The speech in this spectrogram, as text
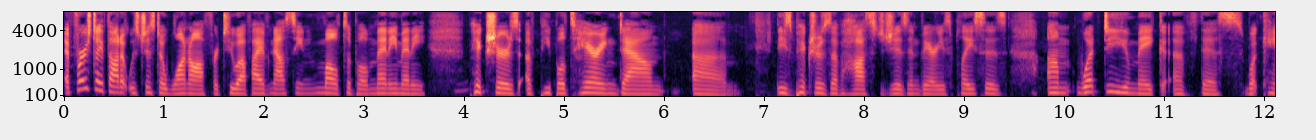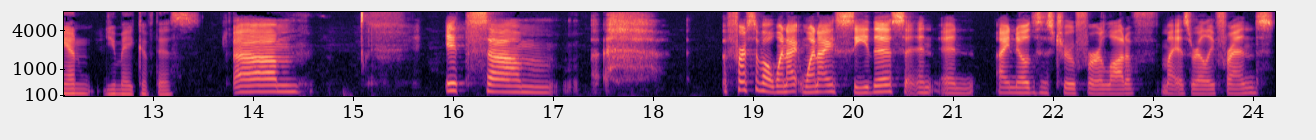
At first, I thought it was just a one-off or two-off. I have now seen multiple, many, many pictures of people tearing down. Um, these pictures of hostages in various places. Um, what do you make of this? What can you make of this? Um, it's um, first of all, when I when I see this, and and I know this is true for a lot of my Israeli friends,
